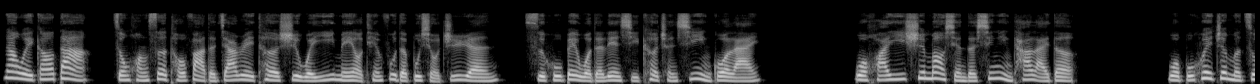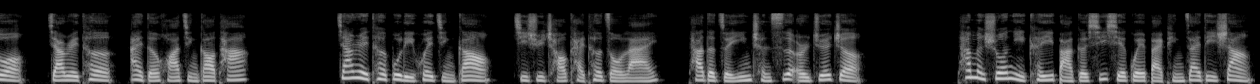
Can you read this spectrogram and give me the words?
那位高大、棕黄色头发的加瑞特是唯一没有天赋的不朽之人，似乎被我的练习课程吸引过来。我怀疑是冒险的心引他来的。我不会这么做。加瑞特，爱德华警告他。加瑞特不理会警告，继续朝凯特走来。他的嘴因沉思而撅着。他们说你可以把个吸血鬼摆平在地上。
